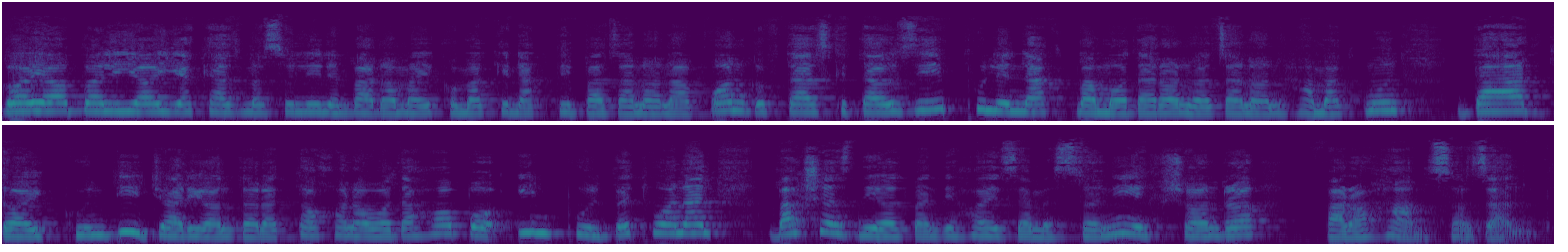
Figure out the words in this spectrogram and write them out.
گایا یک از مسئولین برنامه کمک نقدی به زنان افغان گفته است که توزیع پول نقد به مادران و زنان همکنون در دایکوندی جریان دارد تا خانواده ها با این پول بتوانند بخش از نیازمندی های زمستانی خشان را فراهم سازند.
